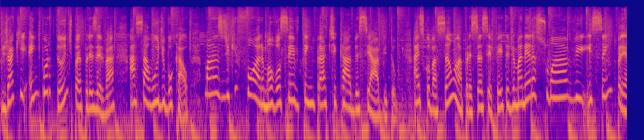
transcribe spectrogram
Já que é importante para preservar a saúde bucal. Mas de que forma você tem praticado esse hábito? A escovação ela precisa ser feita de maneira suave e sem pressa.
